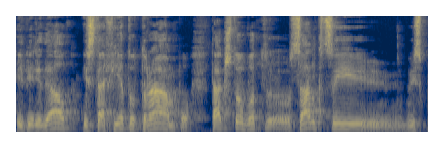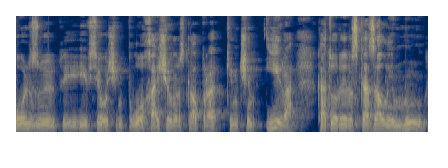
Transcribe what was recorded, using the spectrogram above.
и передал эстафету Трампу. Так что вот э, санкции используют и, и все очень плохо. А еще он рассказал про Ким Чен Ира, который рассказал ему,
